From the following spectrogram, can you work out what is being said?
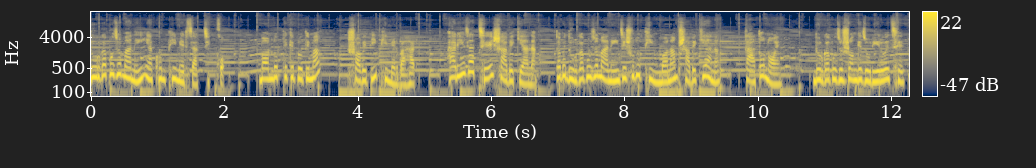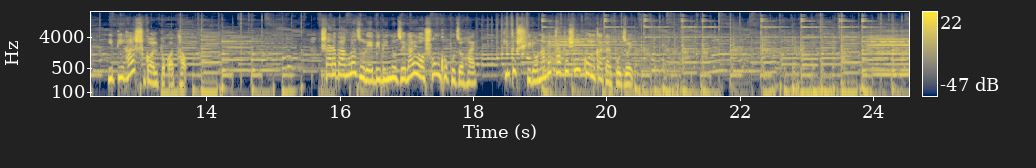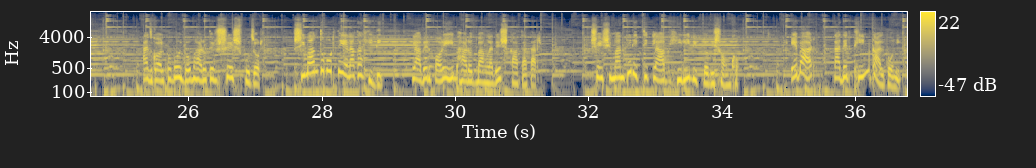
দুর্গাপুজো মানেই এখন থিমের চাকচিক্য। মণ্ডপ থেকে প্রতিমা, সবেতেই থিমের বাহার। হারিয়ে যাচ্ছে সাবেকিয়ানা। তবে দুর্গাপুজো মানেই যে শুধু থিম বনাম সাবেকিয়ানা, তা তো নয়। দুর্গাপুজোর সঙ্গে জড়িয়ে রয়েছে ইতিহাস গল্প কথাও। সারা বাংলা জুড়ে বিভিন্ন জেলায় অসংখ্য পুজো হয়, কিন্তু শিরোনামে থাকে সেই কলকাতার পুজোয়। আজ গল্প বলব ভারতের শেষ পুজোর। সীমান্তবর্তী এলাকা হিলি। ক্লাবের পরেই ভারত বাংলাদেশ কাঁটাতার। সেই সীমান্তের একটি ক্লাব হিলি বিপ্লবী সংঘ। এবার তাদের থিম কাল্পনিক।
